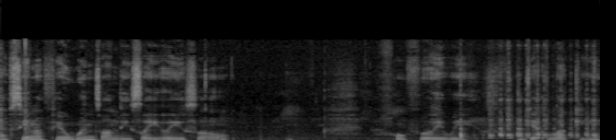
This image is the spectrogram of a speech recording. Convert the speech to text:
I've seen a few wins on these lately, so hopefully we get lucky.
